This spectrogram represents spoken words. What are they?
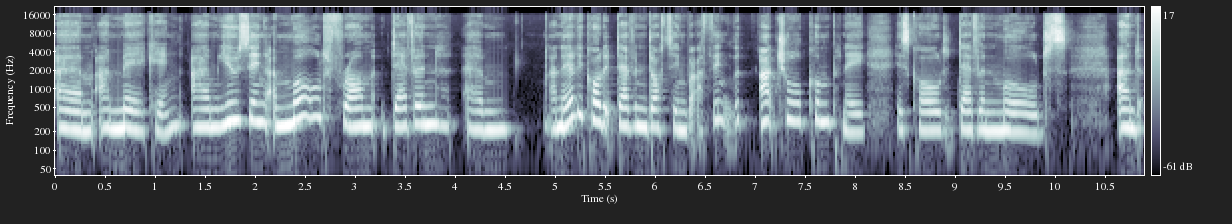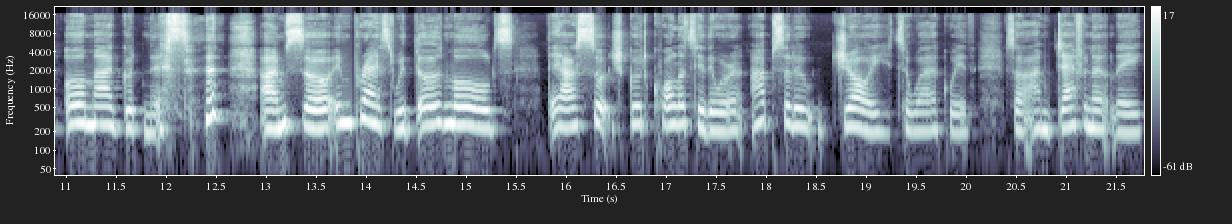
um, I'm making, I'm using a mould from Devon. Um, I nearly called it Devon Dotting, but I think the actual company is called Devon Moulds. And oh my goodness, I'm so impressed with those moulds. They are such good quality. They were an absolute joy to work with. So I'm definitely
